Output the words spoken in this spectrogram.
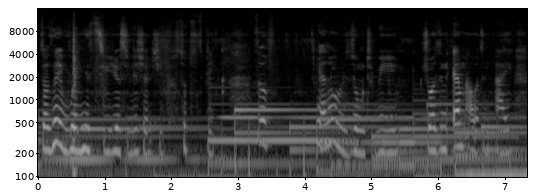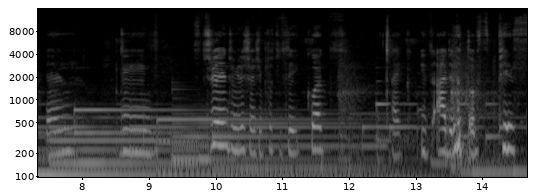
it was not even any serious relationship so to speak. So yeah when we resumed we she was in m i was in i. Then the strange relationship so to say got like it had a lot of space.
